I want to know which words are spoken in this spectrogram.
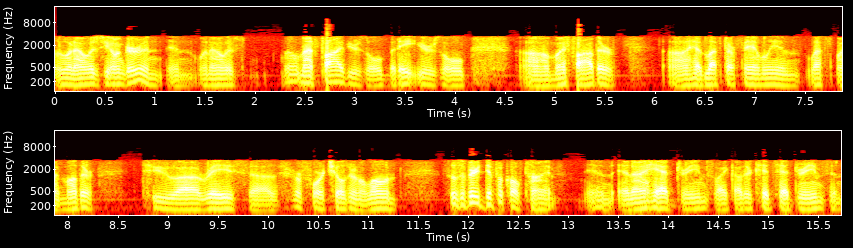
when I was younger, and and when I was well, not five years old, but eight years old, uh, my father uh, had left our family and left my mother to uh, raise uh, her four children alone. So it was a very difficult time, and and I had dreams like other kids had dreams, and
